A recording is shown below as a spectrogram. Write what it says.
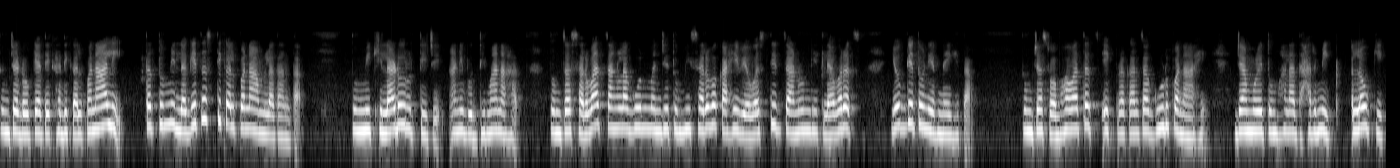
तुमच्या डोक्यात एखादी कल्पना आली तर तुम्ही लगेचच ती कल्पना अंमलात आणता. तुम्ही खिलाडू वृत्तीचे आणि बुद्धिमान आहात. तुमचा सर्वात चांगला गुण म्हणजे तुम्ही सर्व काही व्यवस्थित जाणून घेतल्यावरच योग्य तो निर्णय घेता. तुमच्या स्वभावातच एक प्रकारचा गूढपणा आहे ज्यामुळे तुम्हाला धार्मिक अलौकिक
